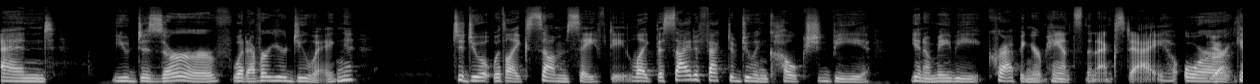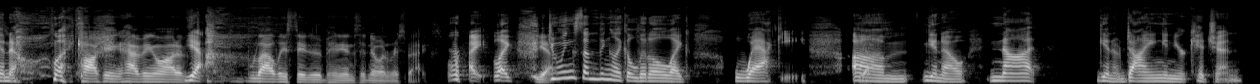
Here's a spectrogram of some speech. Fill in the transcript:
And you deserve whatever you're doing to do it with like some safety. Like the side effect of doing coke should be, you know, maybe crapping your pants the next day or, yes. you know, like talking, having a lot of yeah. loudly stated opinions that no one respects. Right. Like yes. doing something like a little like wacky. Um, yes. you know, not, you know, dying in your kitchen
